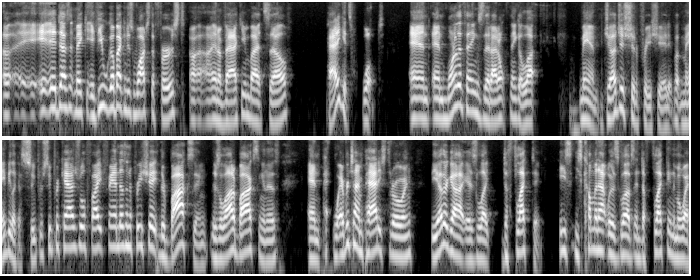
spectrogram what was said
uh, it, it doesn't make if you go back and just watch the first uh, in a vacuum by itself, Paddy gets whooped. And and one of the things that I don't think a lot, man, judges should appreciate it, but maybe like a super super casual fight fan doesn't appreciate. They're boxing. There's a lot of boxing in this, and every time Paddy's throwing, the other guy is like deflecting. He's he's coming out with his gloves and deflecting them away,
